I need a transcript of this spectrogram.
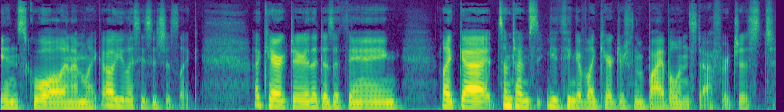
in school, and I'm like, oh, Ulysses is just like a character that does a thing. Like uh, sometimes you think of like characters from the Bible and stuff, or just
